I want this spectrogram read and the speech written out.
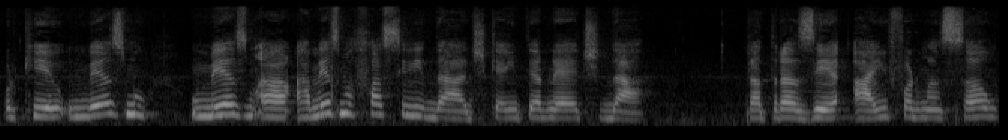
porque o mesmo, o mesmo, a, a mesma facilidade que a internet dá para trazer a informação,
